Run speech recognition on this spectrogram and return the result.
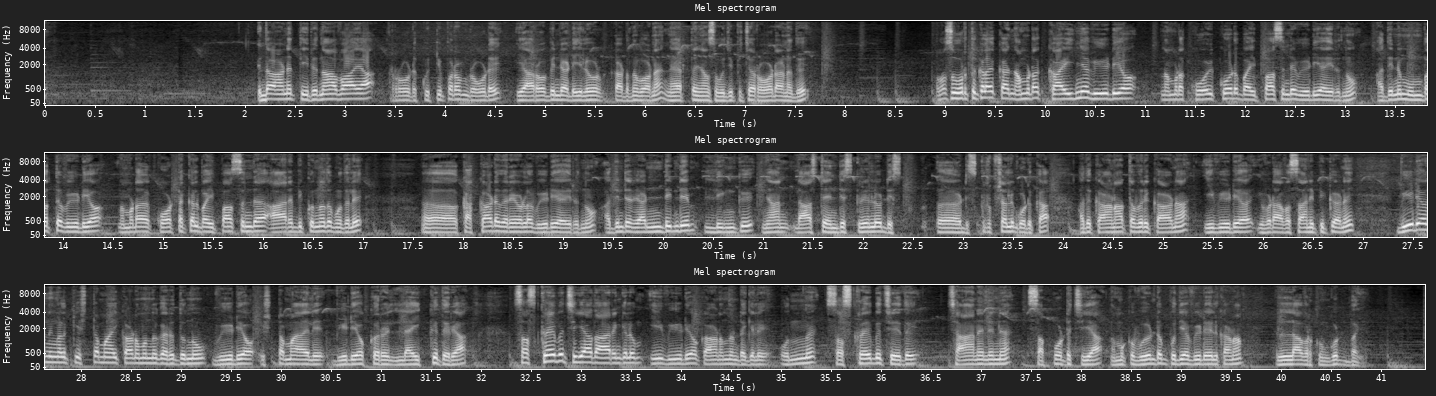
ഇതാണ് തിരുനാവായ റോഡ് കുറ്റിപ്പുറം റോഡ്. ഈ ആറോബിന്റെ അടിയിലൂടെ കടന്നു പോണ നേരത്തെ ഞാൻ സൂചിപ്പിച്ച റോഡാണിത്. അപ്പോൾ സുഹൃത്തുക്കളെ നമ്മുടെ കഴിഞ്ഞ വീഡിയോ നമ്മുടെ കോഴിക്കോട് ബൈപ്പാസിന്റെ വീഡിയോ ആയിരുന്നു. അതിന് മുമ്പത്തെ വീഡിയോ നമ്മുടെ കോട്ടക്കൽ ബൈപ്പാസിന്റെ ആരംഭിക്കുന്നത് മുതൽ കക്കാട് വരെയുള്ള വീഡിയോ ആയിരുന്നു. അതിന്റെ രണ്ടിന്റെയും ലിങ്ക് ഞാൻ ലാസ്റ്റ് എന്റെ സ്ക്രീനിലോ ഡിസ് ഡിസ്ക്രിപ്ഷനിലും കൊടുക്കുക അത് കാണാത്തവർ കാണുക. ഈ വീഡിയോ ഇവിടെ അവസാനിപ്പിക്കുകയാണ്. വീഡിയോ നിങ്ങൾക്ക് ഇഷ്ടമായി കാണുമെന്ന് കരുതുന്നു. വീഡിയോ ഇഷ്ടമായാൽ വീഡിയോക്ക് ഒരു ലൈക്ക് തരിക. സബ്സ്ക്രൈബ് ചെയ്യാതെ ആരെങ്കിലും ഈ വീഡിയോ കാണുന്നുണ്ടെങ്കിൽ ഒന്ന് സബ്സ്ക്രൈബ് ചെയ്ത് ചാനലിനെ സപ്പോർട്ട് ചെയ്യുക. നമുക്ക് വീണ്ടും പുതിയ വീഡിയോയിൽ കാണാം. എല്ലാവർക്കും ഗുഡ് ബൈ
